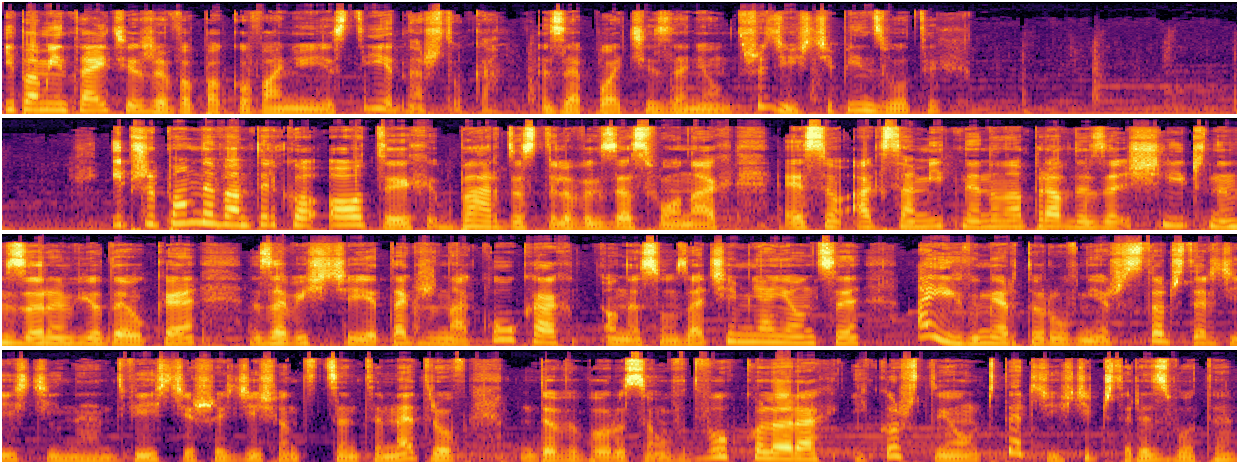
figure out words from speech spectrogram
i pamiętajcie, że w opakowaniu jest jedna sztuka. Zapłaćcie za nią 35 zł. I przypomnę Wam tylko o tych bardzo stylowych zasłonach. E, Są aksamitne, no naprawdę ze ślicznym wzorem wiodełkę. Zawiście je także na kółkach, one są zaciemniające, a ich wymiar to również 140 na 260 cm. Do wyboru są w dwóch kolorach i kosztują 44 zł.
